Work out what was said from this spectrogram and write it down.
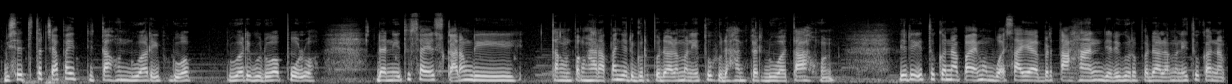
bisa tercapai di tahun 2020, 2020 dan itu saya sekarang di tangan pengharapan jadi guru pedalaman itu sudah hampir dua tahun. Jadi itu kenapa yang membuat saya bertahan jadi guru pedalaman itu karena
